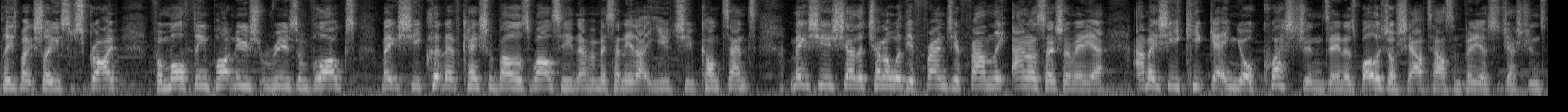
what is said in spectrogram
Please make sure you subscribe for more theme park news, reviews and vlogs. Make sure you click the notification bell as well so you never miss any of that YouTube content. Make sure you share the channel with your friends, your family and on social media. And make sure you keep getting your questions in as well as your shout outs and video suggestions.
